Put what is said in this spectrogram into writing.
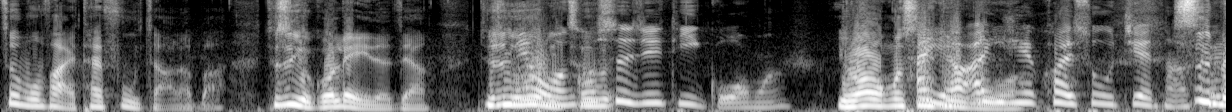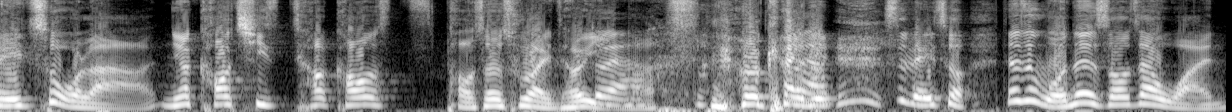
这魔法也太复杂了吧？就是有过累的这样。就是你有玩过《世纪帝国》吗？有啊，玩过《世纪帝国》。他也要按一些快速键啊。是没错啦，你要靠气，靠靠跑车出来，你才会赢啊。然后看见是没错，但是我那时候在玩，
